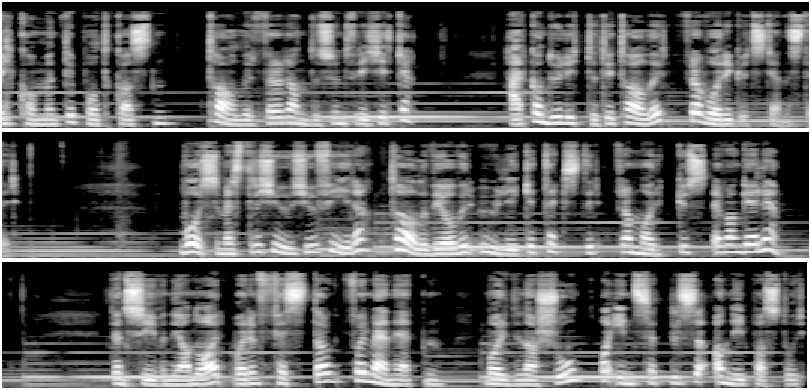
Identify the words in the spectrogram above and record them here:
Velkommen til podkasten Taler fra Randesund frikirke. Her kan du lytte til taler fra våre gudstjenester. Vårsemesteret 2024 taler vi over ulike tekster fra Markusevangeliet. Den 7. januar var en festdag for menigheten, med ordinasjon og innsettelse av ny pastor.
